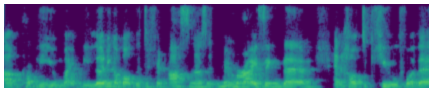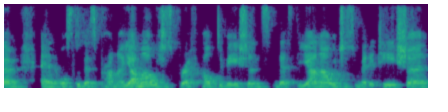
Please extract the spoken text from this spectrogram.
um, probably you might be learning about the different asanas and memorizing them and how to cue for them. And also there's pranayama, which is breath cultivations. There's dhyana, which is meditation.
